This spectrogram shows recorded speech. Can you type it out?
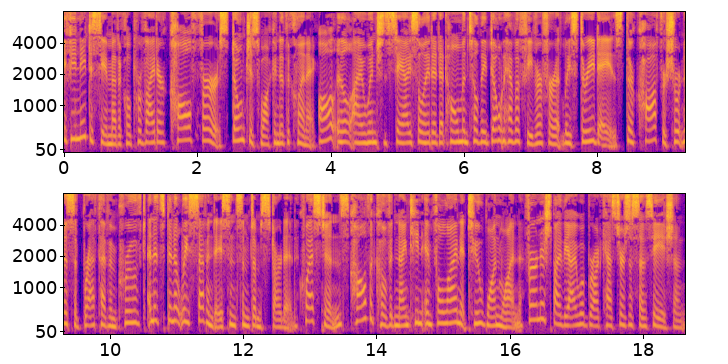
If you need to see a medical provider, call first. Don't just walk into the clinic. All ill Iowans should stay isolated at home until they don't have a fever for at least three days. Their cough or shortness of breath have improved, and it's been at least seven days since symptoms started. Questions? Call the COVID-19 info line at 211, furnished by the Iowa Broadcasters Association.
